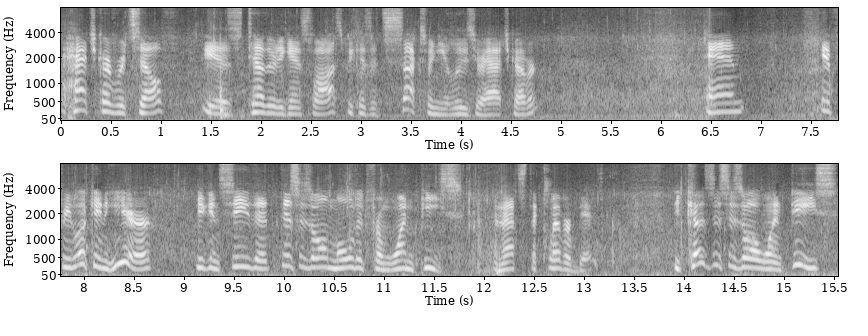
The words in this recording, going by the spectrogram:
hatch cover itself is tethered against loss because it sucks when you lose your hatch cover. And if we look in here, you can see that this is all molded from one piece, and that's the clever bit. Because this is all one piece,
